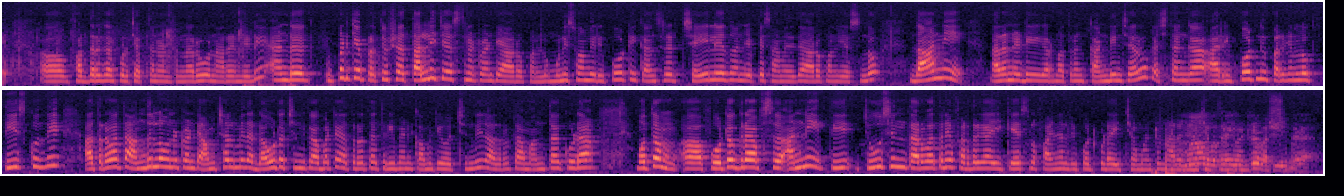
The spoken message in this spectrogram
ఫర్దర్గా కూడా చెప్తానంటున్నారు నారాయణ రెడ్డి. అండ్ ఇప్పటికే ప్రత్యూష తల్లి చేస్తున్నటువంటి ఆరోపణలు మునిస్వామి రిపోర్ట్ కన్సిడర్ చేయలేదు అని చెప్పేసి ఆమె ఏదైతే ఆరోపణలు చేస్తుందో దాన్ని నారాయణ రెడ్డి గారు మాత్రం ఖండించారు. ఖచ్చితంగా ఆ రిపోర్ట్ని పరిగణలోకి తీసుకుంది. ఆ తర్వాత అందులో ఉన్నటువంటి అంశాల మీద డౌట్ వచ్చింది కాబట్టి ఆ తర్వాత త్రీ మ్యాన్ కమిటీ వచ్చింది. ఆ తర్వాత ఆమంతా కూడా మొత్తం ఫోటోగ్రాఫ్స్ అన్నీ తీ చూసిన తర్వాతనే ఫర్దర్గా ఈ కేసులో ఫైనల్ రిపోర్ట్ కూడా ఇచ్చామంటూ నారాయణ రెడ్డి చెప్తున్నటువంటి వర్షం.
